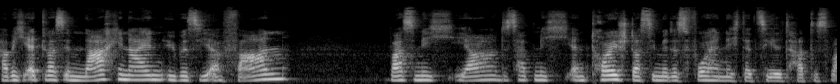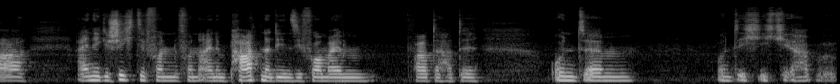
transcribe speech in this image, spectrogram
habe ich etwas im Nachhinein über sie erfahren, was mich, ja, das hat mich enttäuscht, dass sie mir das vorher nicht erzählt hat. Das war eine Geschichte von, von einem Partner, den sie vor meinem Vater hatte. Und ähm, und ich, ich habe,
